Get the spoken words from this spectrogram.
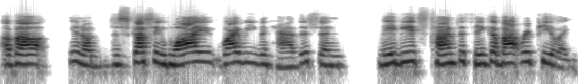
about you know, discussing why why we even have this, and maybe it's time to think about repealing.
